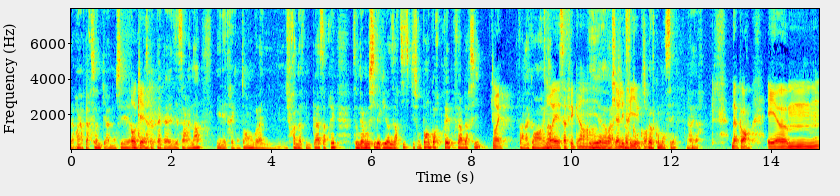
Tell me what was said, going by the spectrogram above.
la première personne qui a annoncé okay. un spectacle à l'Adidas Arena. Et il est très content. Voilà, il, il fera 9000 places. Après, ça nous permet aussi d'accueillir des artistes qui sont pas encore prêts pour faire Bercy. Ouais. Enfin, l'Accor Arena. Ouais, ça fait qu'un euh, voilà, pied à l'étrier, quoi. Qui peuvent commencer derrière. D'accord. Et euh,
